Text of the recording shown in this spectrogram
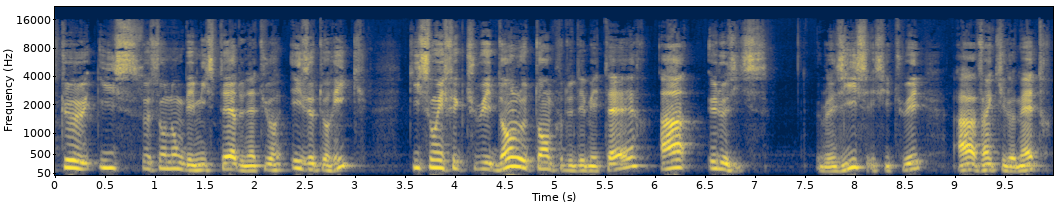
que ce sont donc des mystères de nature ésotérique qui sont effectués dans le temple de Déméter à Eleusis. Eleusis est situé à 20 km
